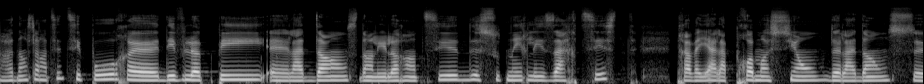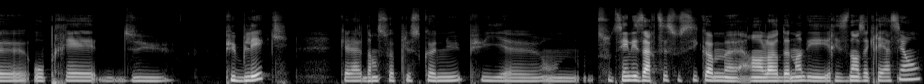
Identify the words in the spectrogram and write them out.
Ah, Danse Laurentide, c'est pour euh, développer euh, la danse dans les Laurentides, soutenir les artistes, travailler à la promotion de la danse euh, auprès du public, que la danse soit plus connue. Puis euh, on soutient les artistes aussi comme euh, en leur donnant des résidences de création,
